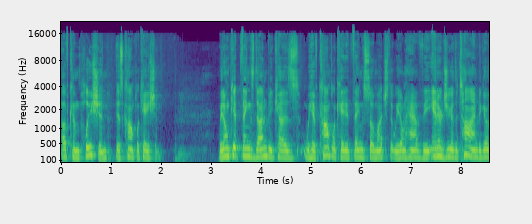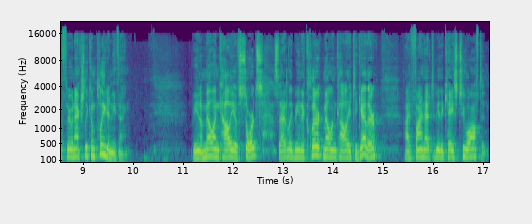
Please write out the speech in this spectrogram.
of completion is complication. We don't get things done because we have complicated things so much that we don't have the energy or the time to go through and actually complete anything. Being a melancholy of sorts, sadly, being a choleric melancholy together, I find that to be the case too often.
